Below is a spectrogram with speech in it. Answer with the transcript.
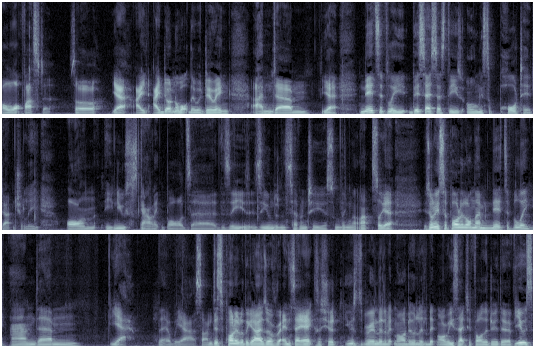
a lot faster. So yeah, I, I don't know what they were doing, and um, yeah, natively this SSD is only supported actually on the new Skylake boards, uh, the Z is it Z170 or something like that. So yeah, it's only supported on them natively, and um, yeah, there we are. So I'm disappointed with the guys over at NCIX. I should use the brain a little bit more, do a little bit more research before they do their reviews.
